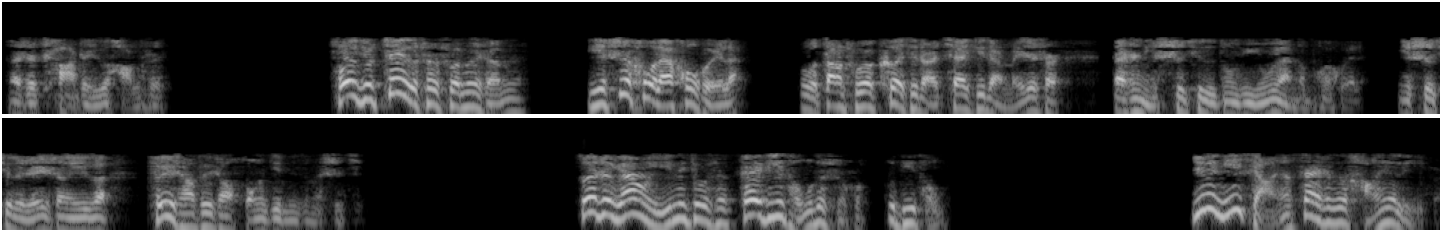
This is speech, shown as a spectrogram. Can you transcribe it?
那是差这一个行市，所以就这个事说明什么呢？你是后来后悔了，我当初要客气点、谦虚点，没这事儿。但是你失去的东西永远都不会回来，你失去了人生一个非常非常黄金的这么时期。所以这袁咏仪呢，就是该低头的时候不低头，因为你想想，在这个行业里边，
